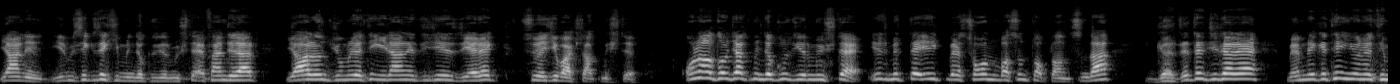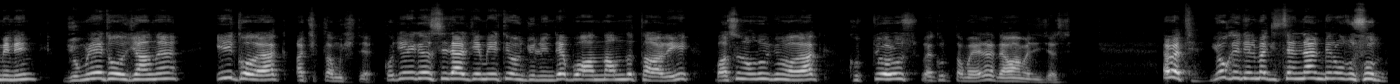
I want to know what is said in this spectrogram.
yani 28 Ekim 1923'te efendiler yarın Cumhuriyeti ilan edeceğiz diyerek süreci başlatmıştı. 16 Ocak 1923'te İzmit'te ilk ve son basın toplantısında gazetecilere memleketin yönetiminin Cumhuriyet olacağını ilk olarak açıklamıştı. Kocaeli Gazeteciler Cemiyeti öncülüğünde bu anlamlı tarihi basın onur günü olarak kutluyoruz ve kutlamaya da devam edeceğiz. Evet, yok edilmek istenilen bir ulusun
